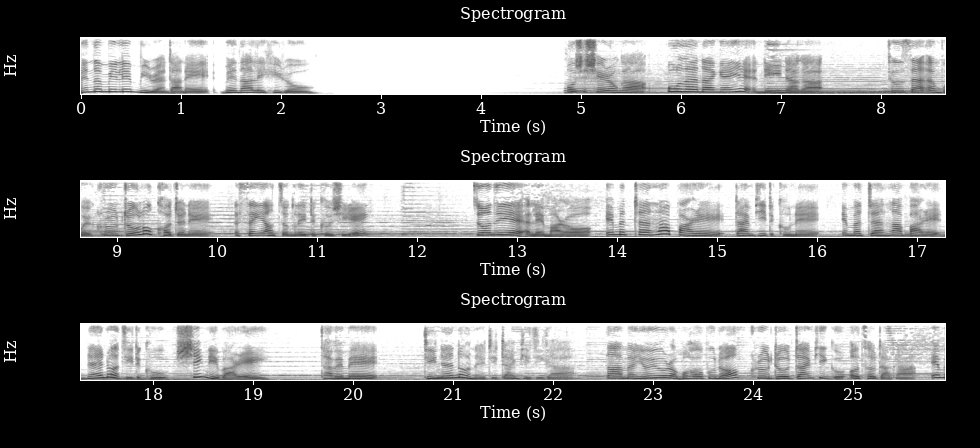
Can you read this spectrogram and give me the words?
မင်းသမီးလေးမီရန်ဒါနဲ့မင်းသားလေးဟီရိုဟိုရှိရှိတုန်းကပိုလန်နိုင်ငံရဲ့အနီးအနားကထူးဆန်းအံပွဲခရူတိုလို့ခေါ်တဲ့အစိမ်းရောင်ကျွန်းကလေးတစ်ခုရှိတယ်။ကျွန်းကြီးရဲ့အလယ်မှာတော့အင်မတန်လှပတဲ့တိုင်းပြည်တစ်ခုနဲ့အင်မတန်လှပတဲ့နန်းတော်ကြီးတစ်ခုရှိနေပါတယ်။ဒါပေမဲ့ဒီနန်းတော်နဲ့ဒီတိုင်းပြည်ကြီးက တာမန်ရိုးရိုးတော့မဟုတ်ဘူးနော်ခရူတိုတိုင်းပြည်ကိုအုပ်ချုပ်တာကအင်မ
